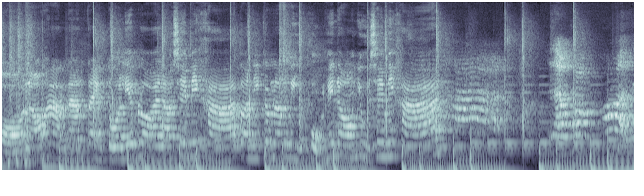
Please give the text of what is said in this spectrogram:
อ๋อ น้องอาบน้ำแต่งตัวเรียบร้อยแล้วใช่ไหมคะ ตอนนี้กำลังหวีผมให้น้องอยู่ใช่ไหมคะค่ะแล้วก็ใ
